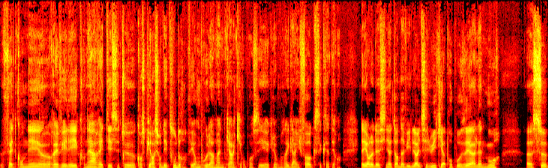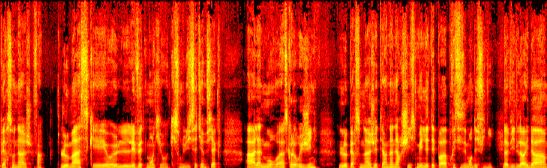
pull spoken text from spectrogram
le fait qu'on ait euh, révélé, qu'on ait arrêté cette conspiration des poudres. Et on brûle un mannequin qui représentait, qui représentait Gary Fox, etc. D'ailleurs, le dessinateur David Lloyd, c'est lui qui a proposé à Alan Moore ce personnage, enfin le masque et les vêtements qui, sont du XVIIe siècle à Alan Moore, parce qu'à l'origine, le personnage était un anarchiste, mais il n'était pas précisément défini. David Lloyd a,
